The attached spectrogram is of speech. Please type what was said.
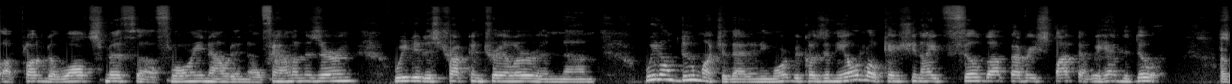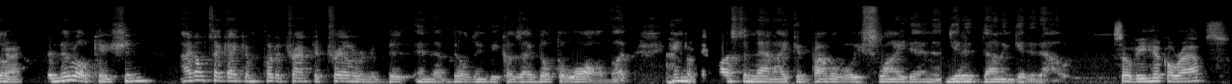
a plug to Walt Smith uh, Flooring out in O'Fallon, Missouri. We did his truck and trailer, and um, we don't do much of that anymore because in the old location, I filled up every spot that we had to do it. So the new location, I don't think I can put a tractor trailer in the in the building because I built a wall. But anything less than that, I can probably slide in and get it done and get it out. So vehicle wraps?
